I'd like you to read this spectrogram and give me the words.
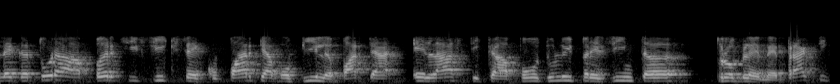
legătura părții fixe cu partea mobilă, partea elastică a podului prezintă probleme. Practic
